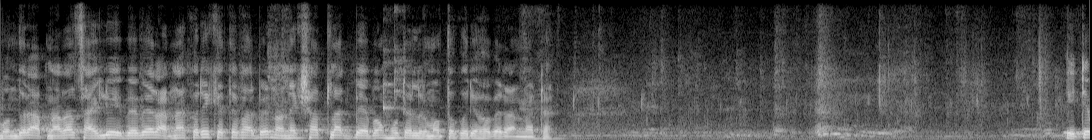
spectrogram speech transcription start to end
বন্ধুরা, আপনারা চাইলেও এইভাবে রান্না করে খেতে পারবেন, অনেক স্বাদ লাগবে এবং হোটেলের মতো করে হবে রান্নাটা। এটা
